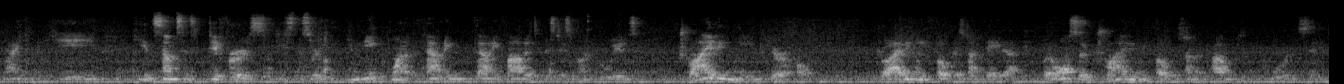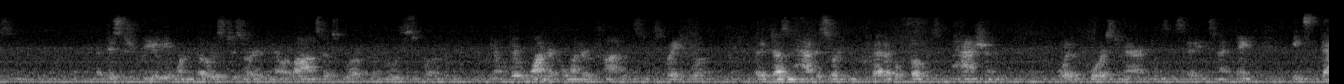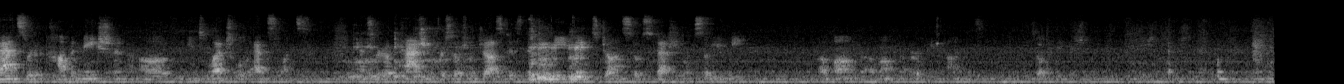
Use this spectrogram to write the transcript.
right? He, he in some sense differs, he's the sort of unique one of the founding, founding fathers of this discipline who is drivingly empirical, drivingly focused on data, but also drivingly focused on the problems of poor cities. This is really one of those to sort of, you know, Alonso's work, and Muth's work. You know, they're wonderful, wonderful and it's great work. But it doesn't have this sort of incredible focus and passion for the poorest Americans in cities. And I think it's that sort of combination of intellectual excellence and sort of passion for social justice that really makes John so special and so unique among, among the urban economists. So I think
